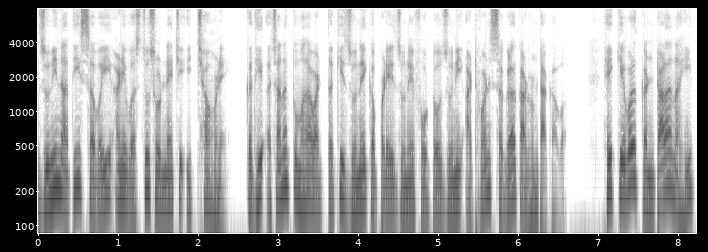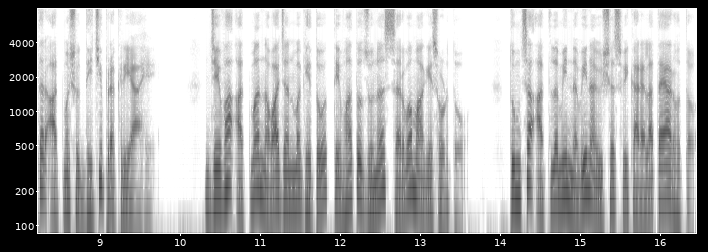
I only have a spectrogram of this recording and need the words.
जुनी नाती सवयी आणि वस्तू सोडण्याची इच्छा होणे. कधी अचानक तुम्हाला वाटतं की जुने कपडे जुने फोटो जुनी आठवण सगळं काढून टाकावं. हे केवळ कंटाळा नाही तर आत्मशुद्धीची प्रक्रिया आहे. जेव्हा आत्मा नवा जन्म घेतो तेव्हा तो जुनं सर्व मागे सोडतो. तुमचं आतलं मी नवीन आयुष्य स्वीकारायला तयार होतं.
